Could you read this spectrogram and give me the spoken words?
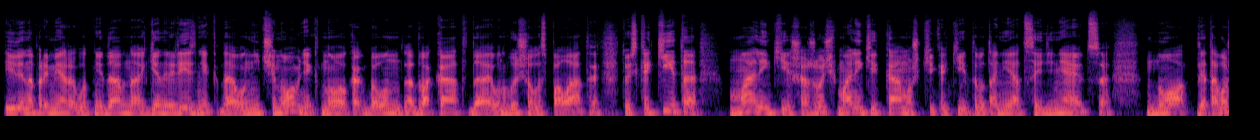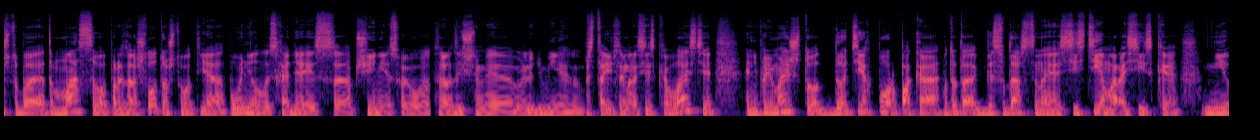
Или, например, вот недавно Генри Резник, да, он не чиновник, но как бы он адвокат, да, он вышел из палаты. То есть какие-то маленькие шажочки, маленькие камушки какие-то вот они отсоединяются. Но для того, чтобы это массово произошло, то, что вот я понял, исходя из общения своего с различными людьми, представителями российской власти, они понимают, что до тех пор, пока вот эта государственная система российская не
